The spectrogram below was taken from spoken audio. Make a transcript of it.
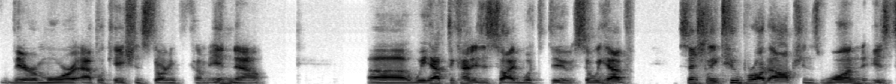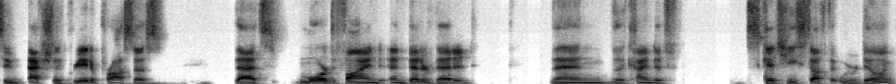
there are more applications starting to come in now, uh, we have to kind of decide what to do. So we have essentially two broad options. One is to actually create a process that's more defined and better vetted than the kind of sketchy stuff that we were doing.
